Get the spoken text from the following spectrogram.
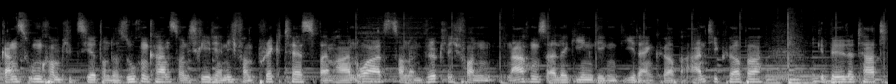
ganz unkompliziert untersuchen kannst. Und ich rede hier nicht vom Prick-Test beim HNO-Arzt, sondern wirklich von Nahrungsallergien, gegen die dein Körper Antikörper gebildet hat.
